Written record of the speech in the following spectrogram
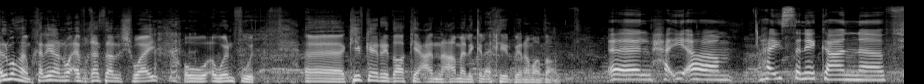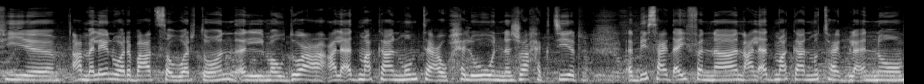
المهم خلينا نوقف غزل شوي ونفوت. آه، كيف كان رضاك عن عملك الأخير برمضان آه، الحقيقة هاي السنة كان في عملين ورا بعض صورتهم. الموضوع على قد ما كان ممتع وحلو والنجاح كتير بيسعد أي فنان. على قد ما كان متعب لأنه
